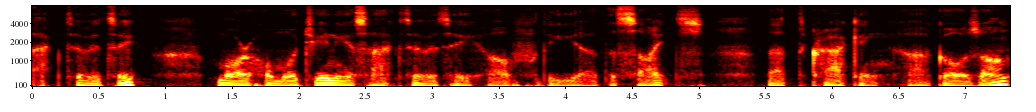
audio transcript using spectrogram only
activity, more homogeneous activity of the, uh, the sites that the cracking uh, goes on,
